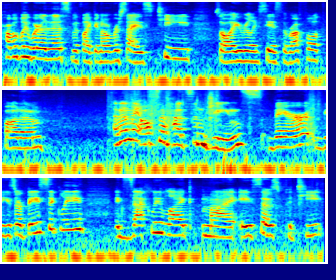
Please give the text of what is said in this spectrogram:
probably wear this with like an oversized tee, so all you really see is the ruffle at the bottom. And then they also had some jeans there. These are basically exactly like my ASOS Petite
